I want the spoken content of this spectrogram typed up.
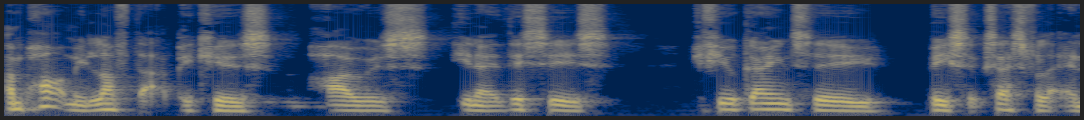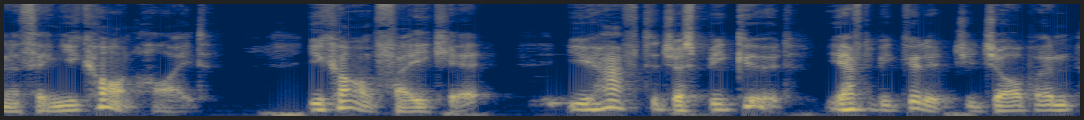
And part of me loved that because I was, you know, this is if you're going to be successful at anything, you can't hide you can't fake it. You have to just be good. You have to be good at your job. And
